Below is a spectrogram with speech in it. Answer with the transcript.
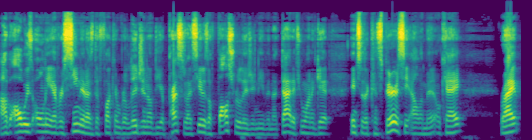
I've always only ever seen it as the fucking religion of the oppressors. I see it as a false religion, even at that, if you want to get into the conspiracy element, okay? Right?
